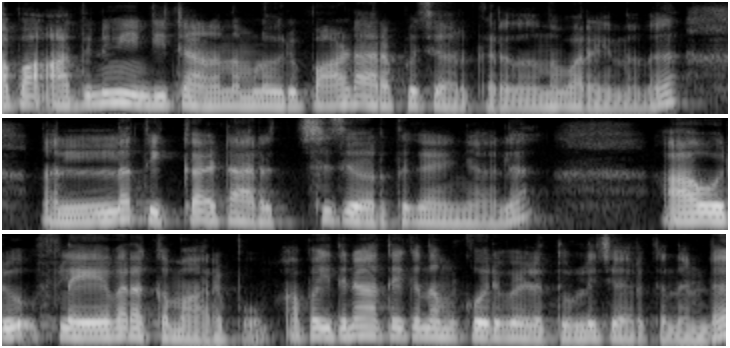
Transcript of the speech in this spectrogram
അപ്പോൾ അതിന് വേണ്ടിയിട്ടാണ് നമ്മൾ ഒരുപാട് അരപ്പ് ചേർക്കരുതെന്ന് പറയുന്നത്. നല്ല തിക്കായിട്ട് അരച്ച് ചേർത്ത് കഴിഞ്ഞാൽ ആ ഒരു ഫ്ലേവറൊക്കെ മാറിപ്പോവും. അപ്പോൾ ഇതിനകത്തേക്ക് നമുക്കൊരു വെളുത്തുള്ളി ചേർക്കുന്നുണ്ട്.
